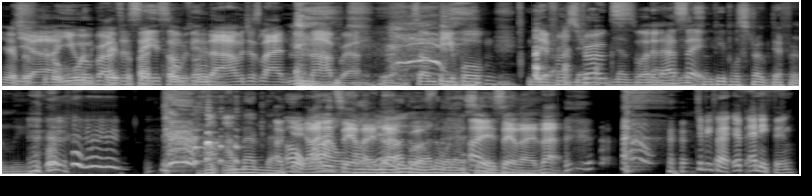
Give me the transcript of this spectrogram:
Yeah, Yeah, you were about to say something that I'm just like, mm, nah, bro. Some people, different Yeah, strokes. never- never what did I mind, yeah. say? Some people stroke differently. I, I meant that. Okay, I didn't say it like I know, that. I know, bro. I know what I said. I didn't say it like that. To be fair, if anything,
